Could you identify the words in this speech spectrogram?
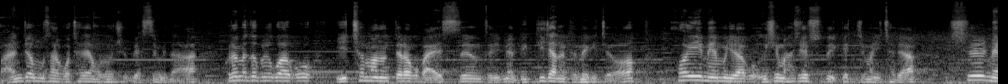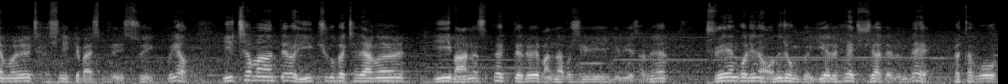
완전 무사고 차량으로 준비했습니다. 그럼에도 불구하고 2천만 원대라고 말씀드리면 믿기지 않을 금액이죠. 허위 매물이라고 의심을 하실 수도 있겠지만 이 차량 실매물 자신 있게 말씀드릴 수 있고요. 2천만 원대로 EQ900 차량을 이 많은 스펙들을 만나보시기 위해서는 주행 거리는 어느 정도 이해를 해 주셔야 되는데 그렇다고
